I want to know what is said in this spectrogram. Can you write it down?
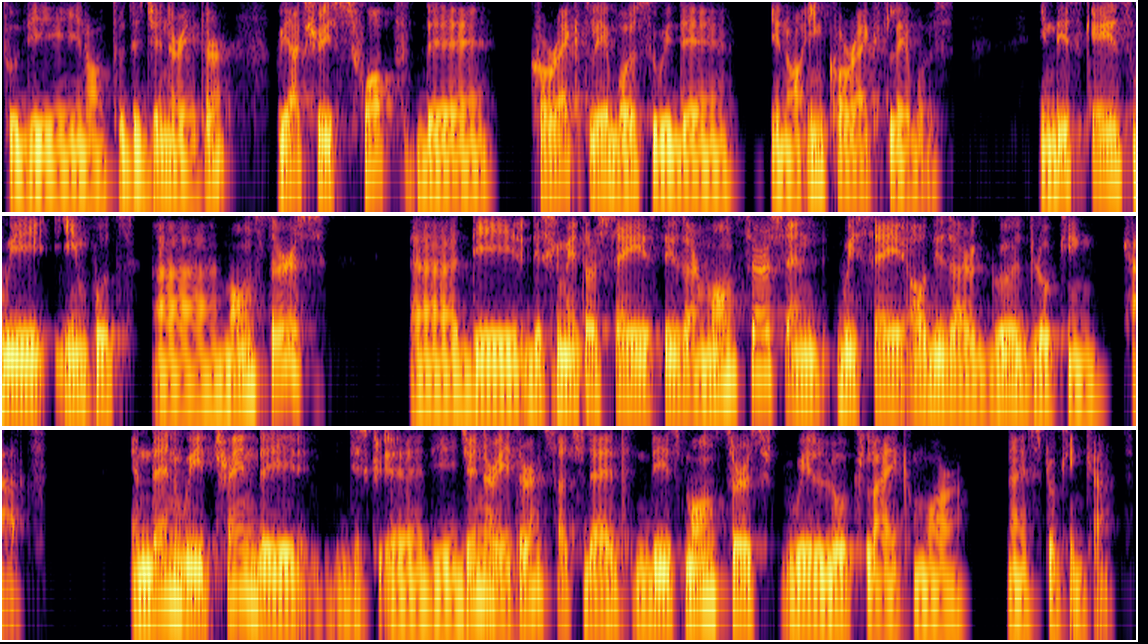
to the you know to the generator, we actually swap the correct labels with the you know incorrect labels. In this case, we input uh, monsters uh, the discriminator says these are monsters and we say oh these are good looking cats. And then we train the uh, the generator such that these monsters will look like more nice looking cats.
